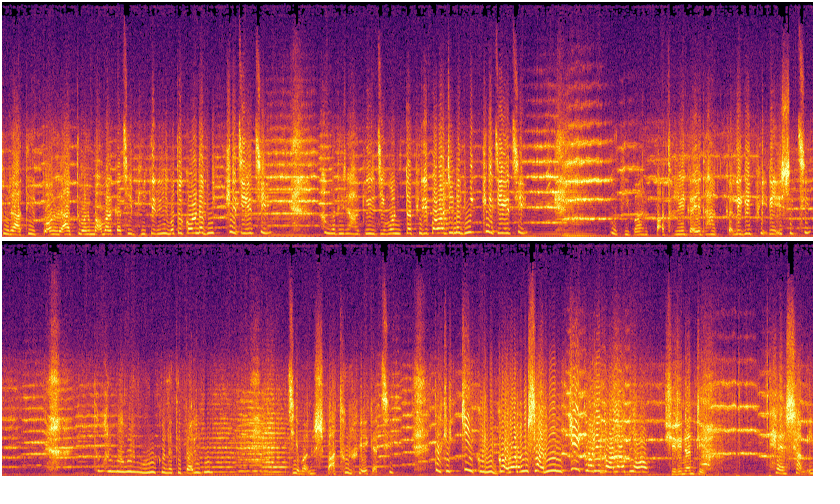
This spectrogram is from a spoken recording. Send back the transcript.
তো রাতের পর রাত তোমার মামার কাছে ভিখিরির মতো করোনা ভিক্ষে চেয়েছি। আমাদের আগের জীবনটা ফিরে পাওয়ার জন্য ভিক্ষে চেয়েছি। প্রতিবার পাথরের গায়ে ধাক্কা লেগে ফিরে এসেছি। তোমার মামার মন গোলাতে পারিনি। যে মানুষ পাথর হয়ে গেছে তাকে কি করে গলাবো স্বামী কি করে গলাবো? শিরিন আন্টি। হ্যাঁ স্বামী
